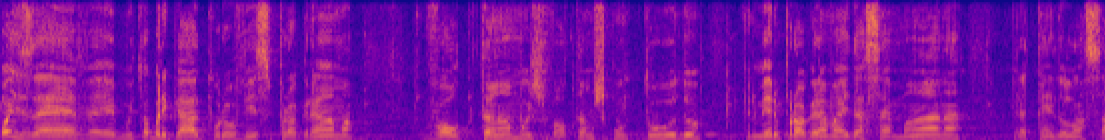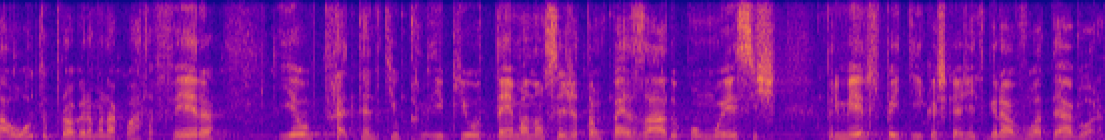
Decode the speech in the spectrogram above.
Pois é, velho. Muito obrigado por ouvir esse programa. Voltamos, voltamos com tudo. Primeiro programa aí da semana. Pretendo lançar outro programa na quarta-feira. E eu pretendo que, que o tema não seja tão pesado como esses primeiros peiticas que a gente gravou até agora.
